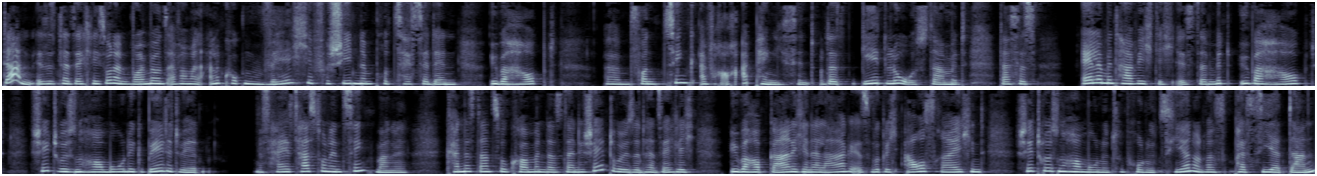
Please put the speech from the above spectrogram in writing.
dann ist es tatsächlich so, dann wollen wir uns einfach mal angucken, welche verschiedenen Prozesse denn überhaupt ähm, von Zink einfach auch abhängig sind. Und das geht los damit, dass es elementar wichtig ist, damit überhaupt Schilddrüsenhormone gebildet werden. Das heißt, hast du einen Zinkmangel, kann es dazu kommen, dass deine Schilddrüse tatsächlich überhaupt gar nicht in der Lage ist, wirklich ausreichend Schilddrüsenhormone zu produzieren. Und was passiert dann?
